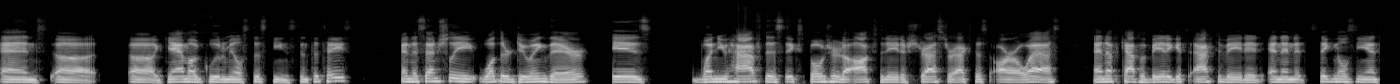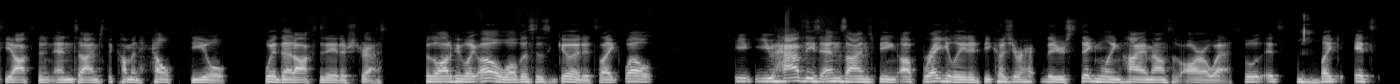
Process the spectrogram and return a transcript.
and uh, uh, gamma glutamyl cysteine synthetase. And essentially, what they're doing there is when you have this exposure to oxidative stress or excess ROS, NF kappa beta gets activated and then it signals the antioxidant enzymes to come and help deal with that oxidative stress. Because a lot of people are like, oh, well, this is good. It's like, well, you, you have these enzymes being upregulated because you're you're signaling high amounts of ROS. So it's mm-hmm. like it's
